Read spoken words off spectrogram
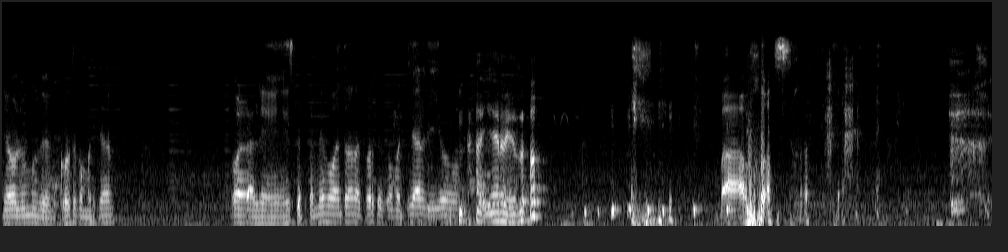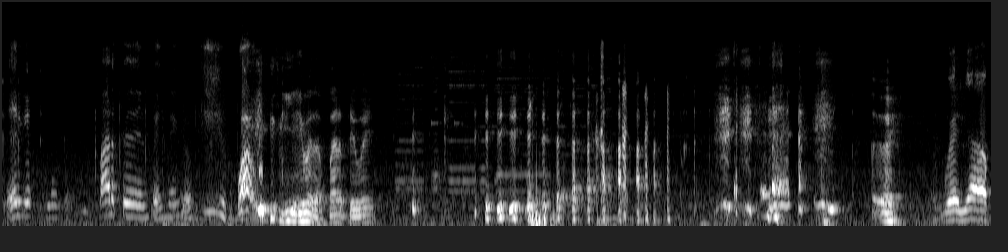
ya volvimos del corte comercial. Órale, este pendejo va entrando al corte comercial y yo, Ah, ya regresó. vamos. Parte del pendejo. ¡Wow! Es que ya iba a la parte, güey. Güey, ya,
